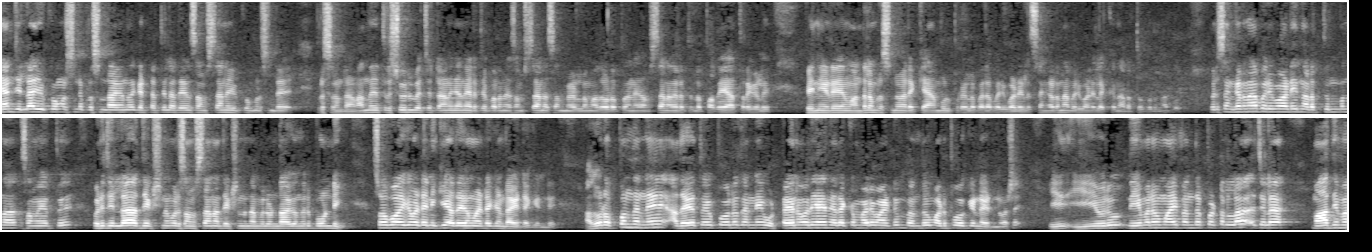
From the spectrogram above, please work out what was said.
ഞാൻ ജില്ലാ യൂത്ത് കോൺഗ്രസിന്റെ പ്രസിഡന്റ് ആകുന്ന ഘട്ടത്തിൽ അദ്ദേഹം സംസ്ഥാന യൂത്ത് കോൺഗ്രസിന്റെ പ്രസിഡന്റാണ്. അന്ന് തൃശ്ശൂരിൽ വെച്ചിട്ടാണ് ഞാൻ നേരത്തെ പറഞ്ഞ സംസ്ഥാന സമ്മേളനം അതോടൊപ്പം തന്നെ സംസ്ഥാന തലത്തിലുള്ള പദയാത്രകൾ പിന്നീട് മണ്ഡലം പ്രസിഡന്റുമാരെ ക്യാമ്പ് ഉൾപ്പെടെയുള്ള പല പരിപാടികൾ സംഘടനാ പരിപാടികളൊക്കെ നടത്തപ്പെടുന്നു അപ്പോൾ ഒരു സംഘടനാ പരിപാടി നടത്തുന്ന സമയത്ത് ഒരു ജില്ലാ അധ്യക്ഷനും ഒരു സംസ്ഥാന അധ്യക്ഷനും തമ്മിലുണ്ടാകുന്ന ഒരു ബോണ്ടിങ് സ്വാഭാവികമായിട്ട് എനിക്ക് അദ്ദേഹമായിട്ടൊക്കെ ഉണ്ടായിട്ടൊക്കെ ഉണ്ട് അതോടൊപ്പം തന്നെ അദ്ദേഹത്തെ പോലെ തന്നെ ഒട്ടനവധിയായ നേതാക്കന്മാരുമായിട്ടും ബന്ധവും അടുപ്പമൊക്കെ ഉണ്ടായിട്ടുണ്ട് പക്ഷേ ഈ ഈ ഒരു നിയമനവുമായി ബന്ധപ്പെട്ടുള്ള ചില മാധ്യമ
